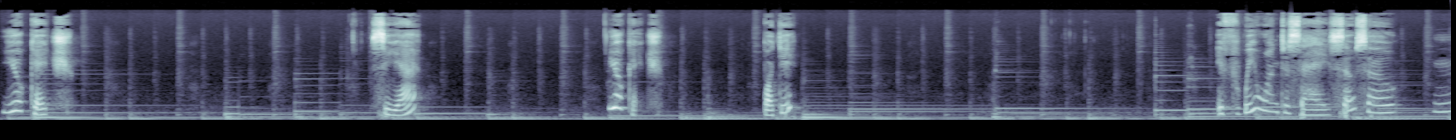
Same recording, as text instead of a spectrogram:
Jo keq. Si je? Jo keq. Po ti? If we want to say so so, hmm,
